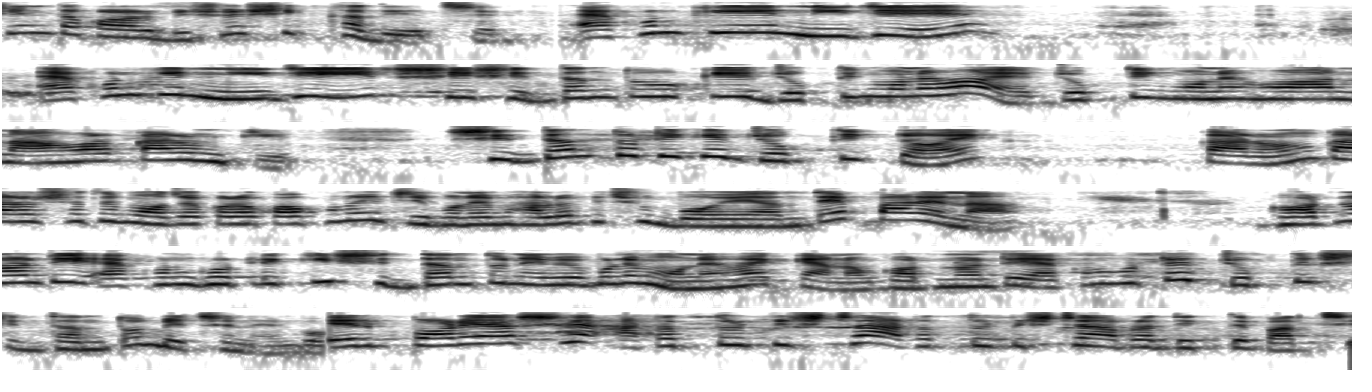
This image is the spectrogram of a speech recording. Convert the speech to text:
চিন্তা করার বিষয়ে শিক্ষা দিয়েছে। এখন কি নিজে এখন কি নিজের সে সিদ্ধান্তকে যৌক্তিক মনে হয়? যৌক্তিক মনে হওয়া না হওয়ার কারণ কি? সিদ্ধান্তটিকে যৌক্তিক নয়? কারণ কারোর সাথে মজা করা কখনোই জীবনে ভালো কিছু বয়ে আনতে পারে না। ঘটনাটি এখন ঘটলে কি সিদ্ধান্ত নেবে বলে মনে হয়? কেন ঘটনাটি এখন ঘটলে যৌক্তিক সিদ্ধান্ত বেছে নেব? এরপরে আসে আটাত্তর পৃষ্ঠা। আটাত্তর পৃষ্ঠা আমরা দেখতে পাচ্ছি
